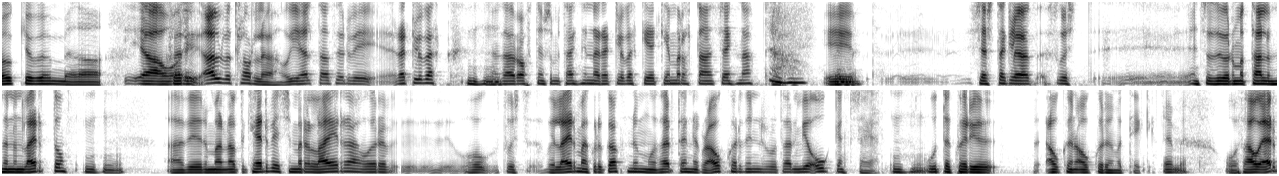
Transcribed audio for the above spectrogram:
löggjöfum eða Já, Hverju- alveg klárlega og ég held að þurfi regluverk Mhm. en það er oft eins og með tæknina regluverki það kemur alltaf að segna e, einmitt. sérstaklega þú veist eh, eins og þau verum að tala um þennan lærdóm Mhm. Að við erum að náta kerfi sem er að læra og, er, og veist, við lærum að einhverju gögnum og það er tegna einhverju ákvarðinir og það er mjög ógengt segja Mhm. út af hverju ákveðin ákvarðin var tekið einmitt og þá er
